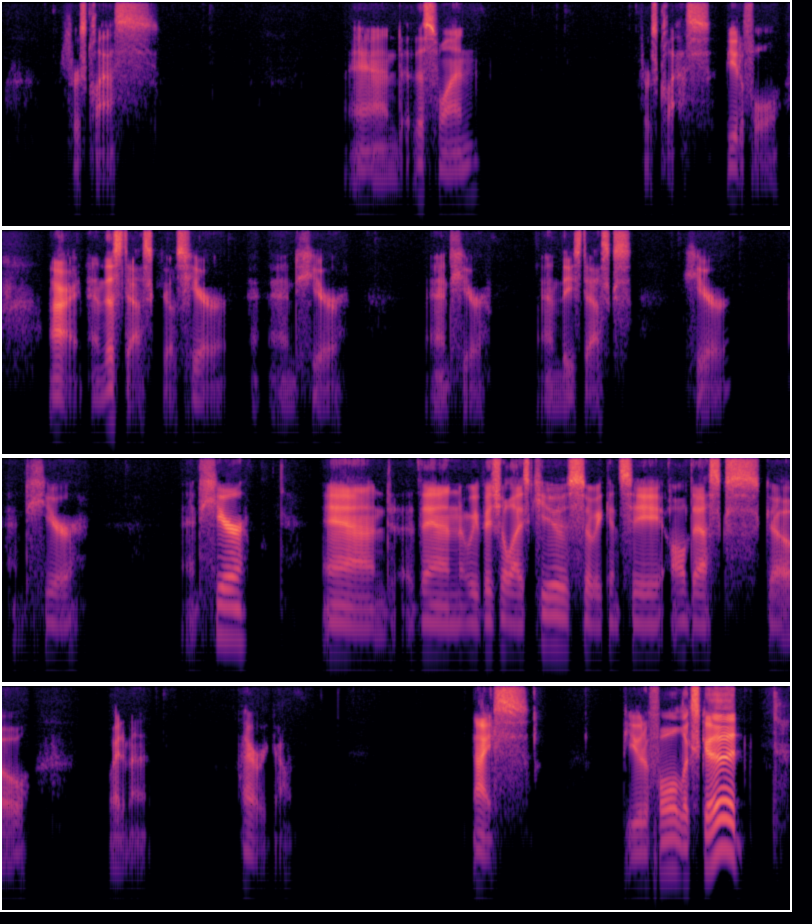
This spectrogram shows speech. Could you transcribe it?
first class. And this one, first class, beautiful. All right, and this desk goes here, and here, and here, and these desks here, and here, and here. And then we visualize queues so we can see all desks go, wait a minute, there we go. Nice, beautiful, looks good.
